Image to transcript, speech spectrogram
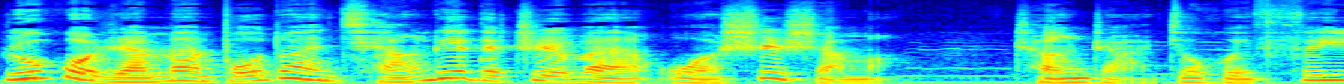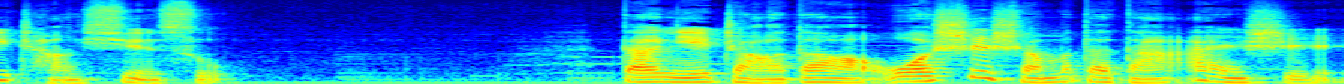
如果人们不断强烈的质问“我是什么”，成长就会非常迅速。当你找到“我是什么”的答案时，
